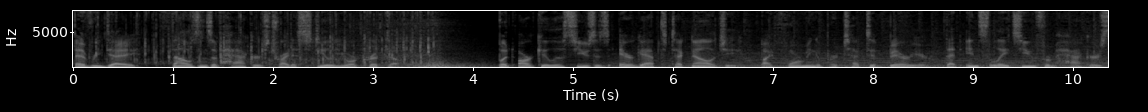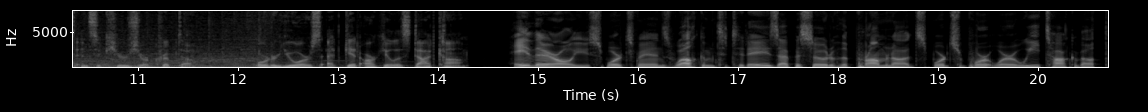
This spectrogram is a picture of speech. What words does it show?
Every day, thousands of hackers try to steal your crypto. But Arculus uses air gapped technology by forming a protective barrier that insulates you from hackers and secures your crypto. Order yours at getarculus.com. Hey there, all you sports fans. Welcome to today's episode of the Promenade Sports Report, where we talk about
